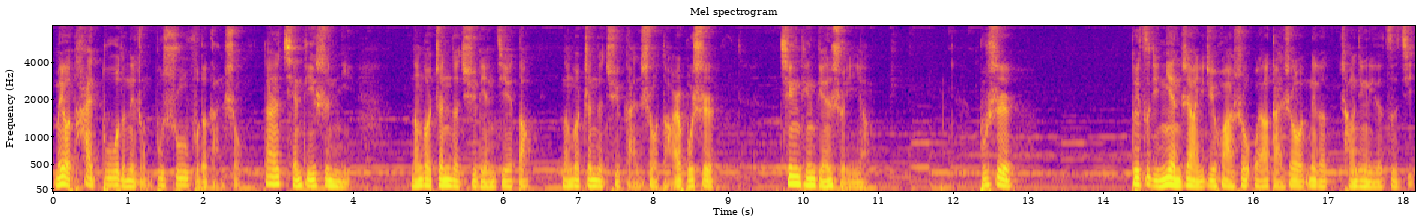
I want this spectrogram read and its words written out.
没有太多的那种不舒服的感受。当然，前提是你能够真的去连接到，能够真的去感受到，而不是蜻蜓点水一样，不是。对自己念这样一句话，说我要感受那个场景里的自己，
